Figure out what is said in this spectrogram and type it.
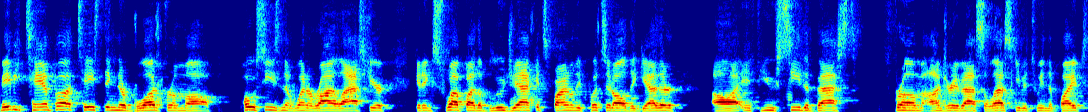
Maybe Tampa tasting their blood from uh, postseason that went awry last year, getting swept by the Blue Jackets, finally puts it all together. Uh, if you see the best from Andrei Vasilevskiy between the pipes.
